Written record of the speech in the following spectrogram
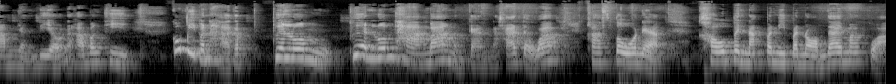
นำอย่างเดียวนะคะ บางทีก็มีปัญหากับเพื่อนร่วมเพื่อนร่วมทางบ้างเหมือนกันนะคะ แต่ว่าคาสโตเนี่ยเขาเป็นนักปณีประนอมได้มากกว่า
